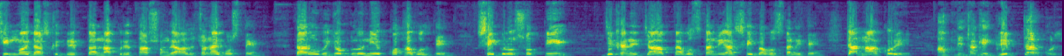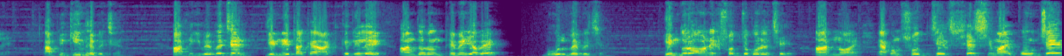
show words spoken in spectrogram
চিন্ময় দাসকে গ্রেপ্তার না করে তার সঙ্গে আলোচনায় বসতেন, তার অভিযোগগুলো নিয়ে কথা বলতেন, সেগুলো সত্যি যেখানে যা ব্যবস্থা নেওয়ার সেই ব্যবস্থা নিতেন। তা না করে আপনি তাকে গ্রেপ্তার করলেন। আপনি কি ভেবেছেন? আপনি কি ভেবেছেন যে নেতাকে আটকে দিলে আন্দোলন থেমে যাবে? ভুল ভেবেছেন। হিন্দুরা অনেক সহ্য করেছে, আর নয়। এখন সহ্যের শেষ সীমায় পৌঁছে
